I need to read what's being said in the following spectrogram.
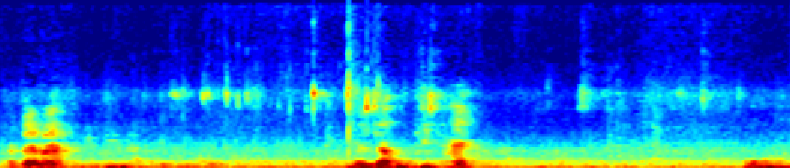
เข้าใจไหมมีที่นัดที่ไหน เดี๋ยวจะอุทิศให้อืม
